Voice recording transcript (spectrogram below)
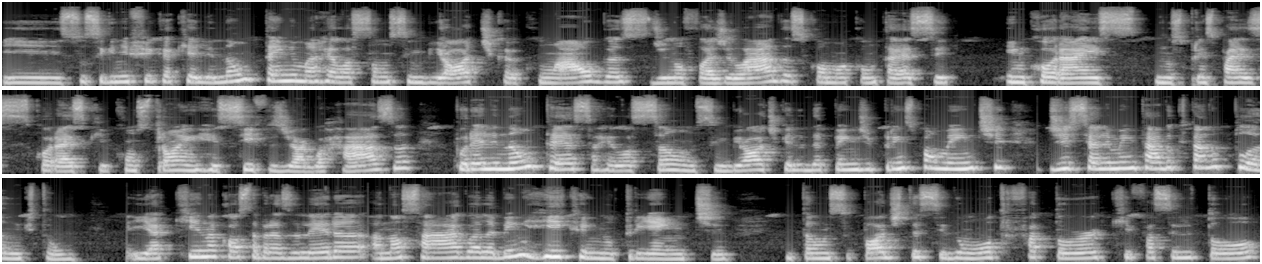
e isso significa que ele não tem uma relação simbiótica com algas dinoflageladas, como acontece em corais, nos principais corais que constroem recifes de água rasa. Por ele não ter essa relação simbiótica, ele depende principalmente de se alimentar do que está no plâncton. E aqui na costa brasileira, a nossa água é bem rica em nutriente. Então, isso pode ter sido um outro fator que facilitou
